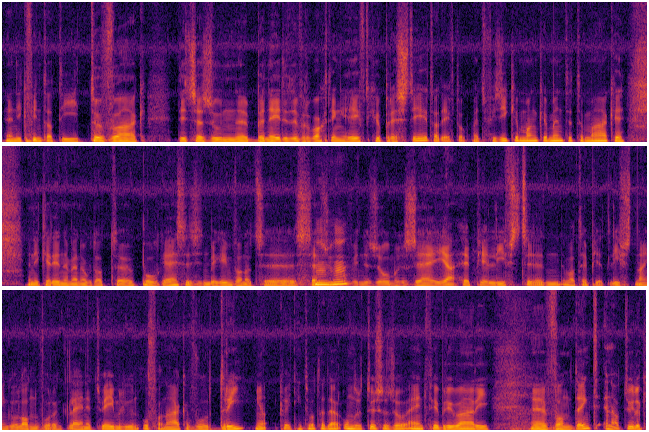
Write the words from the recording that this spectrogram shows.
En ik vind dat hij te vaak dit seizoen eh, beneden de verwachting heeft gepresteerd. Dat heeft ook met fysieke mankementen te maken. En ik herinner me nog dat uh, Paul Gijsens in het begin van het uh, seizoen mm -hmm. of in de zomer zei, ja, heb je liefst, wat heb je het liefst Nainggolan voor een kleine 2 miljoen of van Aken voor 3? Ja, ik weet niet wat hij daar ondertussen zo eind februari van denkt. En natuurlijk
